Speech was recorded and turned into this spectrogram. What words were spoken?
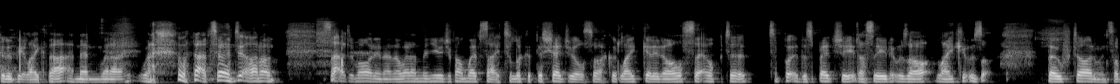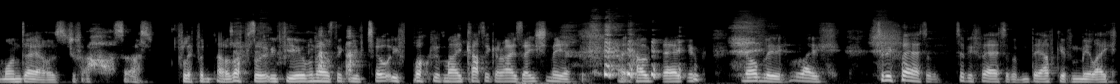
going to be like that. And then when I when, when, I turned it on on Saturday morning, and I went on the New Japan website to look at the schedule, so I could like get it all set up to to put in the spreadsheet, and I seen it was all like it was both tournaments on one day. I was just oh, so I was flipping. I was absolutely fuming. I was thinking you've totally fucked with my categorization here. Like, how dare you? Normally, like to be fair to them, to be fair to them, they have given me like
